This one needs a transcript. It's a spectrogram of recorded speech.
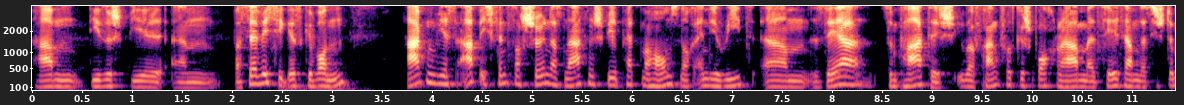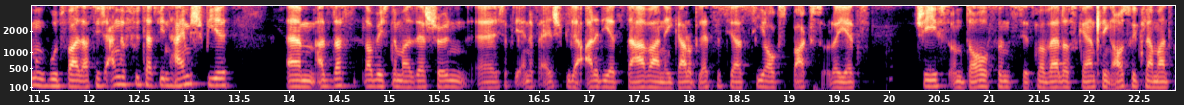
haben dieses Spiel, ähm, was sehr wichtig ist, gewonnen haken wir es ab. Ich finde es noch schön, dass nach dem Spiel Pat Mahomes noch Andy Reid ähm, sehr sympathisch über Frankfurt gesprochen haben, erzählt haben, dass die Stimmung gut war, dass sich angefühlt hat wie ein Heimspiel. Ähm, also das glaube ich nochmal sehr schön. Äh, ich habe die NFL-Spieler, alle, die jetzt da waren, egal ob letztes Jahr Seahawks, Bucks oder jetzt Chiefs und Dolphins, jetzt mal Werder Scantling ausgeklammert.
